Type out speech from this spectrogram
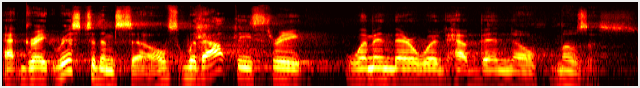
at great risk to themselves. Without these three women, there would have been no Moses.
